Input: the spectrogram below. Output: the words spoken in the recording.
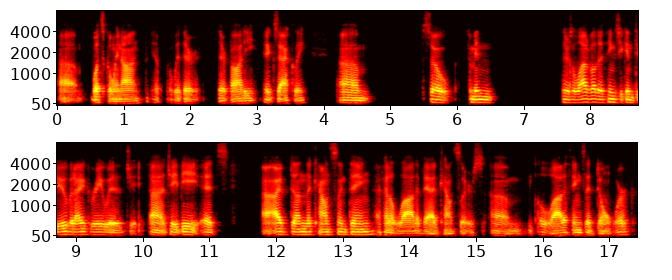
um, what's going on with their their body exactly. Um, so, I mean, there's a lot of other things you can do, but I agree with J, uh, JB. It's I've done the counseling thing. I've had a lot of bad counselors, um, a lot of things that don't work,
